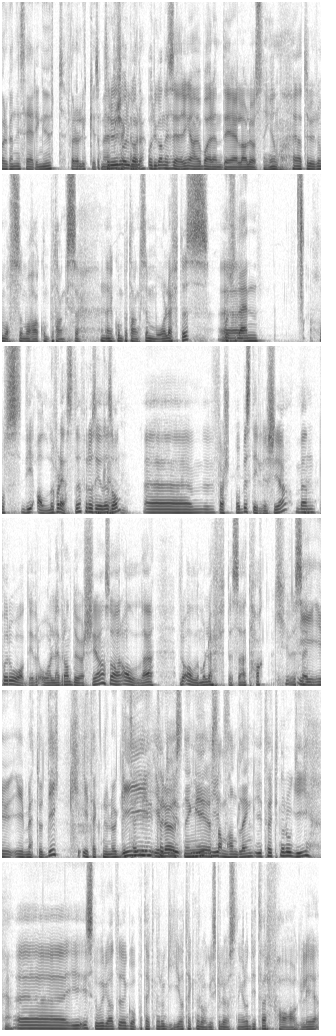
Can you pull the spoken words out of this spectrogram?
organisering ut for å lykkes med prosjektene organ våre? organisering er jo bare en del av løsningen. Jeg tror de også må ha kompetanse. Mm. Eh, Kompetanse må løftes. Hos Eh. Hos de aller fleste, for å si det Ok. sånn. Eh, først på bestillersida, men på rådgiver- og leverandørsida så har alle Jeg tror alle må løfte seg et hakk. I, i, I metodikk, i teknologi, I te- i, i løsninger, samhandling? I teknologi. Ja. Uh, i, I stor grad gå på teknologi og teknologiske løsninger. Og de tverrfaglige,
